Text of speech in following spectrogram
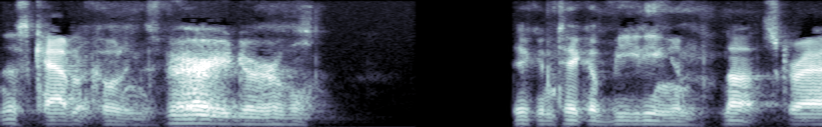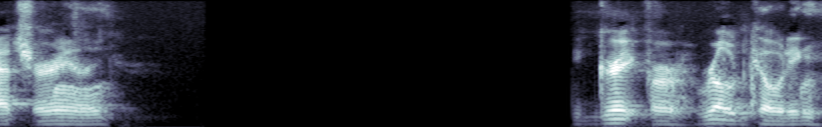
This cabinet coating is very durable. It can take a beating and not scratch or anything. Be great for road coating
